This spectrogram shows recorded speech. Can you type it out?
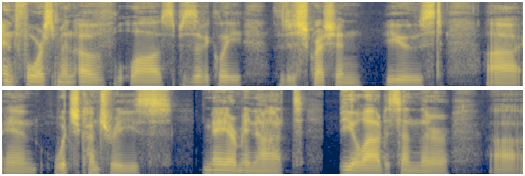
enforcement of laws, specifically the discretion used uh, and which countries may or may not be allowed to send their uh,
